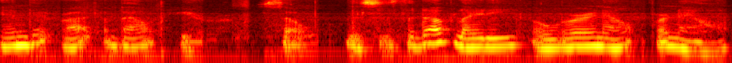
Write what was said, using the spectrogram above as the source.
end it right about here. So, this is the Dove Lady, over and out for now.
